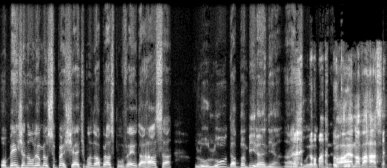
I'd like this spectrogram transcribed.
O Benja não leu meu superchat. Manda um abraço pro velho da raça Lulu da Bambirânia. Ah, é, eu, Ó, é a nova raça.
